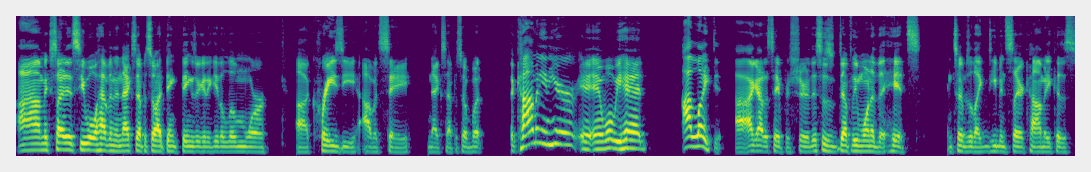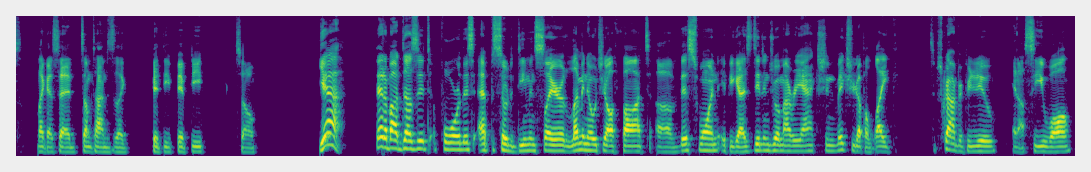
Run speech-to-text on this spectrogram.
I'm excited to see what we'll have in the next episode. I think things are going to get a little more uh, crazy, I would say, next episode. But the comedy in here and what we had, I liked it. I gotta say for sure. This is definitely one of the hits in terms of like Demon Slayer comedy because, like I said, sometimes it's like 50 50. So, yeah, that about does it for this episode of Demon Slayer. Let me know what y'all thought of this one. If you guys did enjoy my reaction, make sure you drop a like, subscribe if you do, and I'll see you all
